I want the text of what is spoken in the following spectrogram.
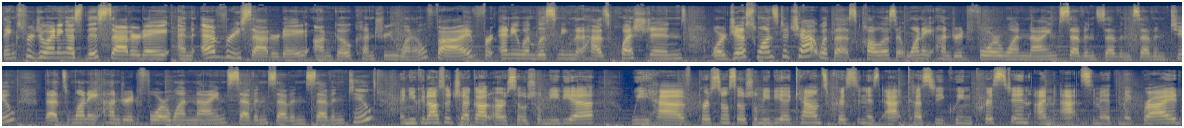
Thanks for joining us this Saturday and every Saturday on Go Country 105. For anyone listening that has questions or just wants to chat with us, call us at 1 800 419 7772. That's 1 800 419 7772. And you can also check out our social media. We have personal social media accounts. Kristen is at Custody Queen Kristen. I'm at Samantha McBride.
